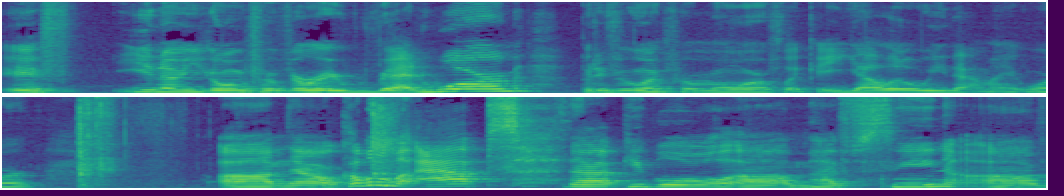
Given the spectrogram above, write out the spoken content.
If you know you're going for very red warm, but if you're going for more of like a yellowy, that might work. Um, now, a couple of apps that people um, have seen uh,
